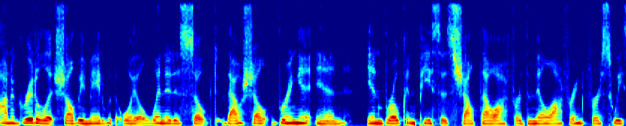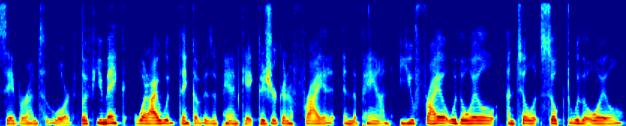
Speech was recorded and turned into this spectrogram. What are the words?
On a griddle it shall be made with oil. When it is soaked, thou shalt bring it in. In broken pieces shalt thou offer the meal offering for a sweet savor unto the Lord. If you make what I would think of as a pancake, because you're going to fry it in the pan, you fry it with oil until it's soaked with oil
